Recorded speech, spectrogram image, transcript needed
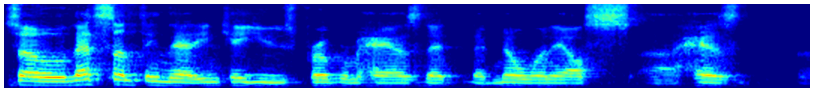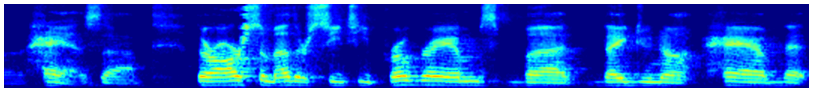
So that's something that NKU's program has that, that no one else uh, has has. Uh, there are some other CT programs, but they do not have that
